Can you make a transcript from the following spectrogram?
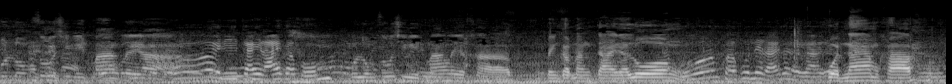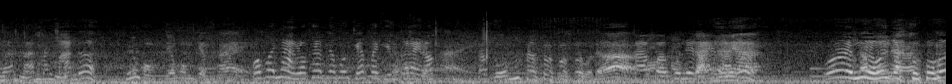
คุณลุงสู้ชีวิตมากเลยอะ โอ้ยดีใจหลายครับผม คุณลุงสู้ชีวิตมากเลยครับ เป็นกำลังใจนะลุงผมขอบคุณหลายๆเด้อหลายๆขวดน้ำครับหมานมันหมานเด้อเดี๋ยวผมเดี๋ยวผมเก็บให้เพราะว่ายากเราแค่จะพูดเก็บไปถิ่มก็ได้หรอกครับผมตัวเด้อครับขอบคุณหลายๆเนี่เลยยโอ้ยมือมันกันโอ้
